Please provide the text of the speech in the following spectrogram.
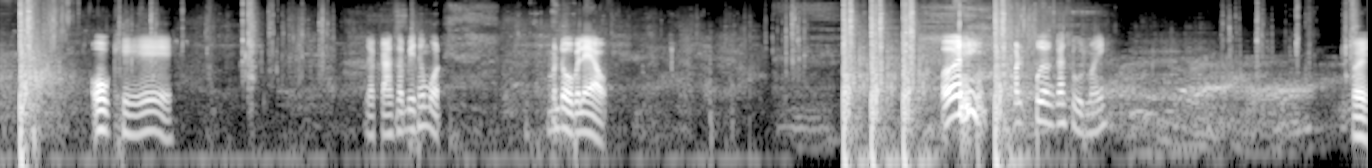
ๆ โอเค จากการสบีทั้งหมด มันโดดไปแล้ว เอ้ย มันเปลืองกระสุนไหม เฮ้ย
